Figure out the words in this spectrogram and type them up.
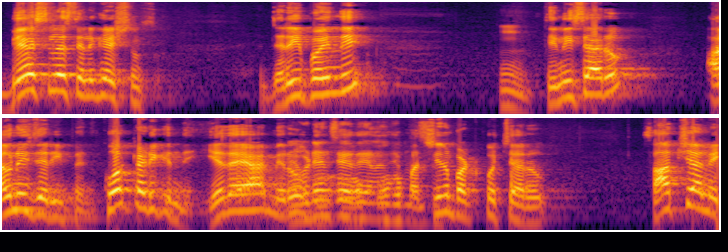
బేస్లెస్ ఎలిగేషన్స్ జరిగిపోయింది ఉమ్. తినేశారు అవినీతి జరిగిపోయింది. కోర్టు అడిగింది ఏదయ్యా మీరు ఒక మనిషిని పట్టుకొచ్చారు సాక్ష్యాలు.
